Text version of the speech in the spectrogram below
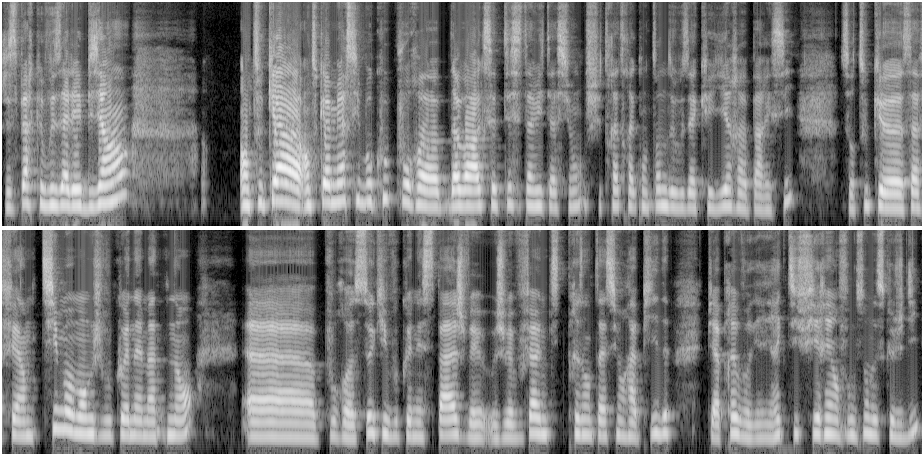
J'espère que vous allez bien. En tout cas, en tout cas, merci beaucoup pour euh, d'avoir accepté cette invitation. Je suis très très contente de vous accueillir euh, par ici. Surtout que ça fait un petit moment que je vous connais maintenant. Euh, pour ceux qui vous connaissent pas, je vais je vais vous faire une petite présentation rapide, puis après vous rectifierez en fonction de ce que je dis.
